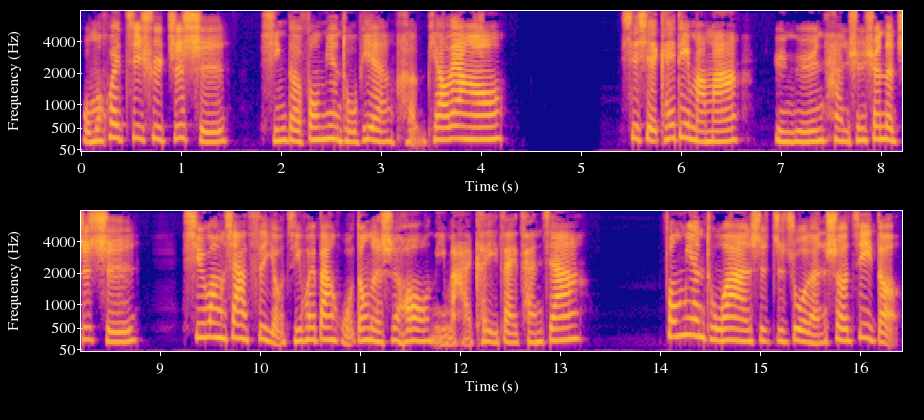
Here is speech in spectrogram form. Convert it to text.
我们会继续支持。新的封面图片很漂亮哦，谢谢 Kitty 妈妈、云云和轩轩的支持。希望下次有机会办活动的时候，你们还可以再参加。封面图案是制作人设计的，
